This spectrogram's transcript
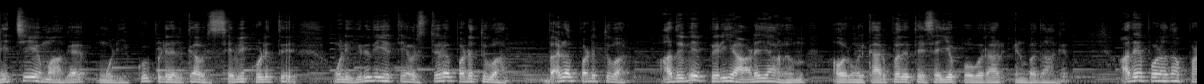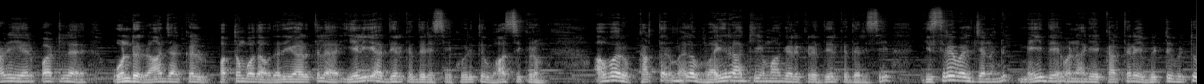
நிச்சயமாக உங்களுடைய கூப்பிடுதலுக்கு அவர் செவி கொடுத்து உங்களுடைய இருதயத்தை அவர் ஸ்திரப்படுத்துவார் பலப்படுத்துவார். அதுவே பெரிய அடையாளம் அவர் உங்களுக்கு அற்புதத்தை செய்ய போகிறார் என்பதாக. அதே போல தான் பழைய ஏற்பாட்டில் ஒன்று ராஜாக்கள் பத்தொன்பதாவது அதிகாரத்தில் எலியா தீர்க்கதரிசியை குறித்து வாசிக்கிறோம். அவர் கர்த்தர் மேலே வைராக்கியமாக இருக்கிற தீர்க்கதரிசி இஸ்ரேல் ஜனங்கள் மெய் தேவனாகிய கர்த்தரை விட்டு விட்டு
